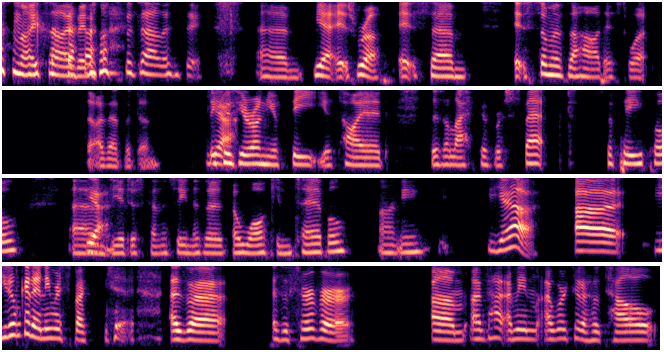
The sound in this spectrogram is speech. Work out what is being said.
my time in hospitality? Um, yeah, it's rough. It's um, it's some of the hardest work that I've ever done because yeah. you're on your feet, you're tired. There's a lack of respect for people. Um, yes. you're just kind of seen as a, a walking table, aren't you? Yeah. Uh, you don't get any respect as a as a server. Um, I've had. I mean, I worked at a hotel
